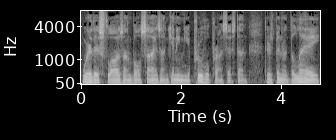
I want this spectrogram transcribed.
where there's flaws on both sides on getting the approval process done. There's been a delay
